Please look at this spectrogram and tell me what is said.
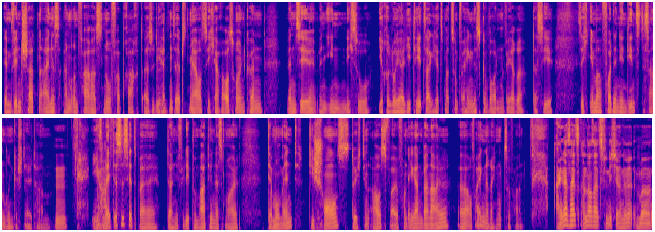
im Windschatten eines anderen Fahrers nur verbracht. Also die mhm. hätten selbst mehr aus sich herausholen können, wenn sie, wenn ihnen nicht so ihre Loyalität, sage ich jetzt mal, zum Verhängnis geworden wäre, dass sie sich immer voll in den Dienst des anderen gestellt haben. Mhm. Ja. Vielleicht ist es jetzt bei Daniel Felipe Martin erstmal der Moment, die Chance, durch den Ausfall von Egan Bernal äh, auf eigene Rechnung zu fahren. Einerseits, andererseits finde ich ja ne, immer,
